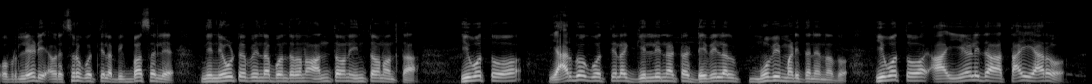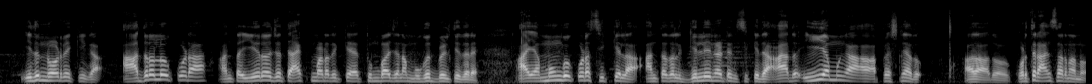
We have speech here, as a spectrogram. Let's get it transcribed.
ಒಬ್ರು ಲೇಡಿ ಅವ್ರ ಹೆಸರು ಗೊತ್ತಿಲ್ಲ ಬಿಗ್ ಬಾಸಲ್ಲಿ ನೀನು ಯೂಟ್ಯೂಬಿಂದ ಬಂದ್ರೂ ಅಂಥವನು ಇಂಥವನು ಅಂತ. ಇವತ್ತು ಯಾರಿಗೋ ಗೊತ್ತಿಲ್ಲ ಗಿಲ್ಲಿ ನಟ ಡೆವಿಲಲ್ಲಿ ಮೂವಿ ಮಾಡಿದ್ದಾನೆ ಅನ್ನೋದು. ಇವತ್ತು ಆ ಹೇಳಿದ ಆ ತಾಯಿ ಯಾರು? ಇದನ್ನ ನೋಡ್ಬೇಕೀಗ. ಅದರಲ್ಲೂ ಕೂಡ ಅಂಥ ಹೀರೋ ಜೊತೆ ಆ್ಯಕ್ಟ್ ಮಾಡೋದಕ್ಕೆ ತುಂಬ ಜನ ಮುಗಿದು ಬೀಳ್ತಿದ್ದಾರೆ. ಆ ಎಮ್ಮಂಗೂ ಕೂಡ ಸಿಕ್ಕಿಲ್ಲ ಅಂಥದ್ರಲ್ಲಿ ಗಿಲ್ಲಿ ನಟಿಗೆ ಸಿಕ್ಕಿದೆ. ಅದು ಈ ಎಮ್ಮಂಗೆ ಆ ಪ್ರಶ್ನೆ ಅದು. ಅದು ಅದು ಕೊಡ್ತೀರ ಆನ್ಸರ್ ನಾನು.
